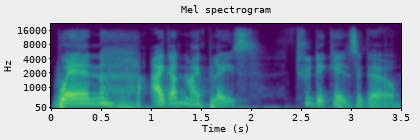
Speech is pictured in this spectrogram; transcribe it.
When i got my place two decades ago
